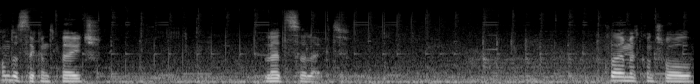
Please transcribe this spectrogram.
on the second page let's select. Climate control.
